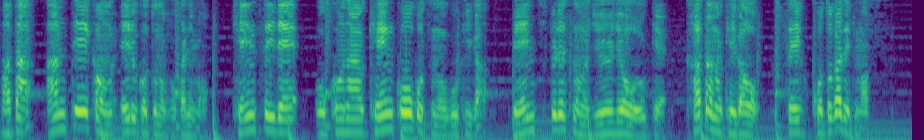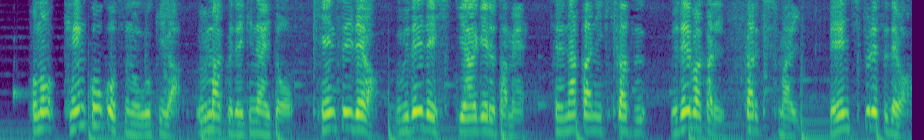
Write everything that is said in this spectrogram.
また、安定感を得ることの他にも、懸垂で行う肩甲骨の動きが、ベンチプレスの重量を受け、肩の怪我を防ぐことができます。この肩甲骨の動きがうまくできないと、懸垂では腕で引き上げるため、背中に効かず、腕ばかり疲れてしまい、ベンチプレスでは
